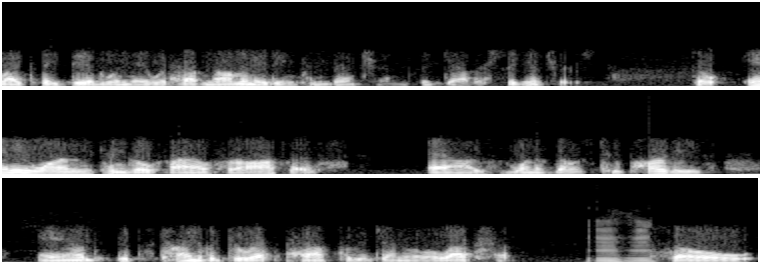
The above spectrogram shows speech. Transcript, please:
like they did when they would have nominating conventions and gather signatures. So anyone can go file for office as one of those two parties, and it's kind of a direct path to the general election. Mm-hmm. So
